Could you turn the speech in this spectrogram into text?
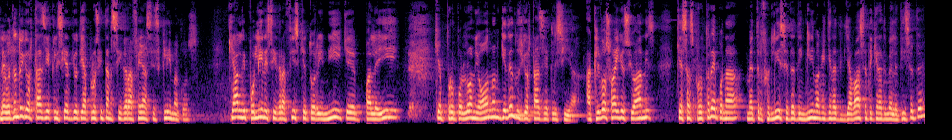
Λέγω δεν το γιορτάζει η Εκκλησία διότι απλώς ήταν συγγραφέας της κλίμακος και άλλοι πολλοί είναι συγγραφείς και τωρινοί και παλαιοί και προπολών αιώνων και δεν τους γιορτάζει η Εκκλησία. Ακριβώς ο Άγιος Ιωάννης και σας προτρέπω να μετρεφυλίσετε την κλίμακα και να τη διαβάσετε και να τη μελετήσετε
